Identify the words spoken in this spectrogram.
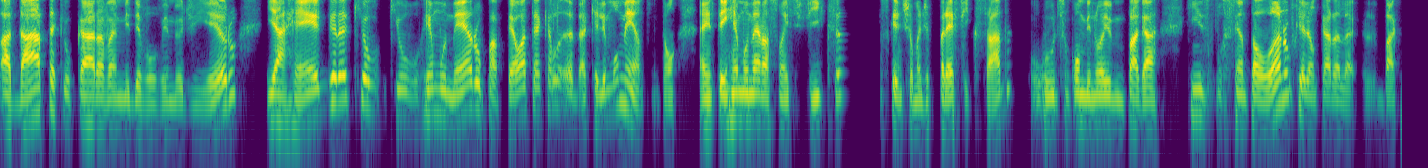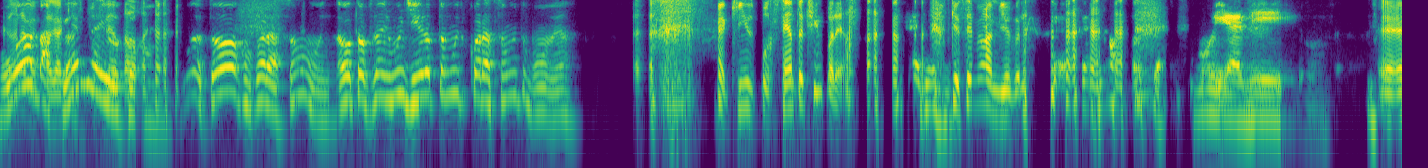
a data que o cara vai me devolver meu dinheiro e a regra que eu, que eu remunero o papel até aquela, aquele momento. Então, a gente tem remunerações fixas, que a gente chama de pré-fixada. O Hudson combinou em me pagar 15% ao ano, porque ele é um cara bacana, Boa, bacana pagar 15% eu tô, ao ano. Eu tô com coração, eu tô precisando de muito dinheiro, eu tô muito coração muito bom mesmo. 15% eu te empresto. porque você é meu amigo, né? Nossa, muito amigo. É,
